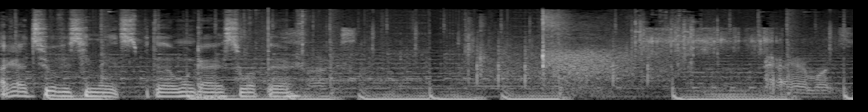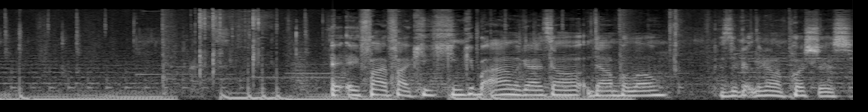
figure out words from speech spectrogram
I got two of his teammates, but the one guy is still up there. Hey, five, five. Can, can you keep an eye on the guys down down below? Because they're, they're gonna push this.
